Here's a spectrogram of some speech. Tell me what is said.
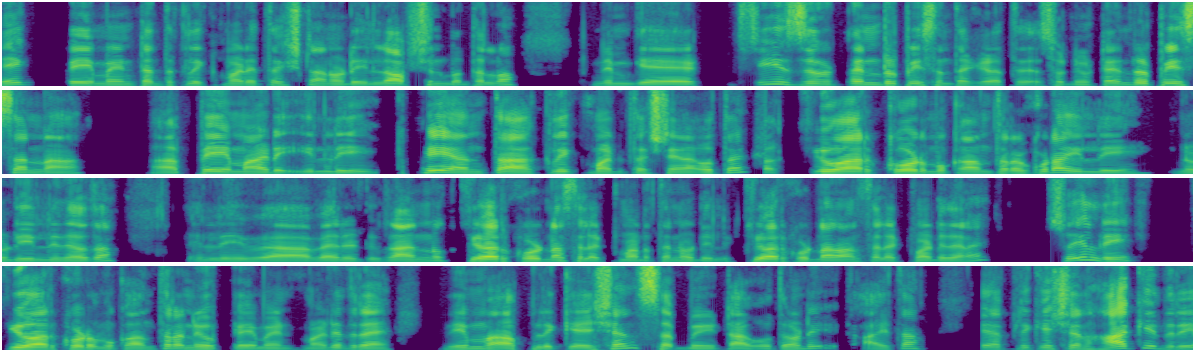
ಮೇಕ್ ಪೇಮೆಂಟ್ ಅಂತ ಕ್ಲಿಕ್ ಮಾಡಿದ ತಕ್ಷಣ ನೋಡಿ ಇಲ್ಲಿ ಆಪ್ಷನ್ ಬಂತಲ್ವಾ? ನಿಮಗೆ ಫೀಸ್ ಟೆನ್ ರುಪೀಸ್ ಅಂತ ಕೇಳುತ್ತೆ ಸೊ ನೀವು ಟೆನ್ ರುಪೀಸ್ ಅನ್ನ ಪೇ ಮಾಡಿ ಇಲ್ಲಿ ಪೇ ಅಂತ ಕ್ಲಿಕ್ ಮಾಡಿದ ತಕ್ಷಣ ಏನಾಗುತ್ತೆ? ಕ್ಯೂ ಆರ್ ಕೋಡ್ ಮುಖಾಂತರ ಕೂಡ ಇಲ್ಲಿ ನೋಡಿ ಇಲ್ಲಿ ಹೌದಾ ಇಲ್ಲಿ ವ್ಯಾಲಿಡ್ ನಾನು ಕ್ಯೂ ಆರ್ ಕೋಡ್ನ ಸೆಲೆಕ್ಟ್ ಮಾಡ್ತೇನೆ ನೋಡಿ ಇಲ್ಲಿ. ಕ್ಯೂ ಆರ್ ಕೋಡ್ನ ನಾನು ಸೆಲೆಕ್ಟ್ ಮಾಡಿದ್ದೇನೆ. ಸೊ ಇಲ್ಲಿ ಕ್ಯೂ ಆರ್ ಕೋಡ್ ಮುಖಾಂತರ ನೀವು ಪೇಮೆಂಟ್ ಮಾಡಿದ್ರೆ ನಿಮ್ಮ ಅಪ್ಲಿಕೇಶನ್ ಸಬ್ಮಿಟ್ ಆಗುತ್ತೆ. ನೋಡಿ, ಆಯ್ತಾ? ಅಪ್ಲಿಕೇಶನ್ ಹಾಕಿದ್ರಿ,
